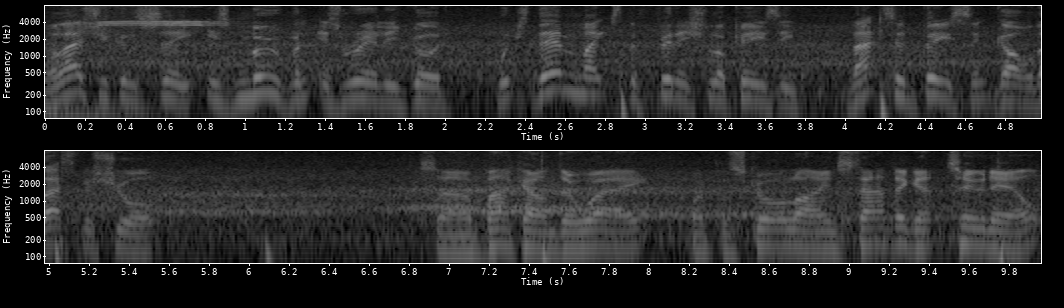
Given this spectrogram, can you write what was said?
Well, as you can see, his movement is really good, which then makes the finish look easy. That's a decent goal, that's for sure. So back underway with the scoreline standing at 2-0.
